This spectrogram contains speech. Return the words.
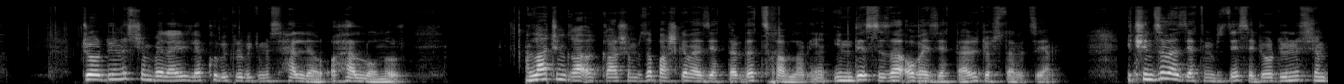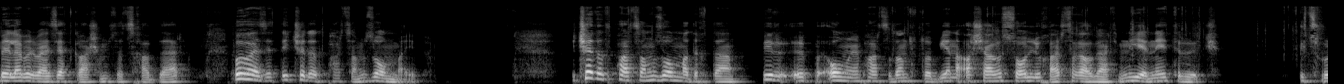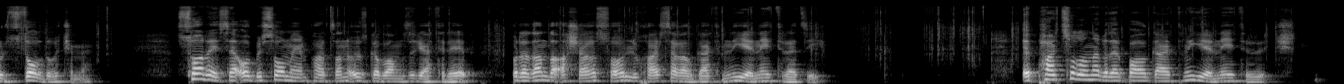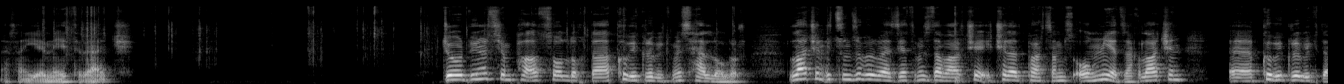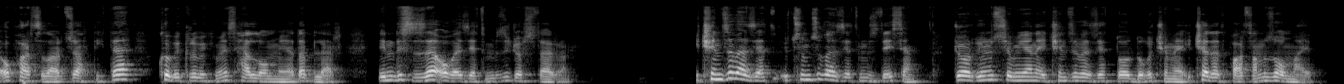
Gördüyünüz kimi beləliklə kubik rubikimiz həll, həll olunur. Lakin qarşımıza başqa vəziyyətlər də çıxa bilər. İndi sizə o vəziyyətləri göstərəcəyəm. İkinci vəziyyətimizdə isə gördüyünüz kimi belə bir vəziyyət qarşımıza çıxa bilər. Bu vəziyyətdə 2 ədəd parçamız olmayıb. 2 ədəd parçamız olmadıqda bir e, olmayan parçadan tutub, yəni aşağı, sol, yuxarı, sağ alqoritmini yerinə yetiririk. 3 vurcuda olduğu kimi. Sonra isə o birisi olmayan parçanı öz qabağımıza gətirib, buradan da aşağı, sol, yuxarı, sağ alqoritmini yerinə yetirəcəyik e, parça olana qədər bal qayıtını yerinə yetiririk. Məsələn, yerinə yetirək. Gördüyünüz kimi parça olduqda kubik rubikimiz həll olur. Lakin üçüncü bir vəziyyətimiz də var ki, iki ədəd parçamız olmayacaq. Lakin e, kubik rubikdə o parçaları düzəltdikdə kubik rubikimiz həll olmaya da bilər. İndi sizə o vəziyyətimizi göstərirəm. İkinci vəziyyət, üçüncü vəziyyətimizdə isə gördüyünüz kimi yenə ikinci vəziyyətdə olduğu kimi 2 ədəd parçamız olmayıb.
